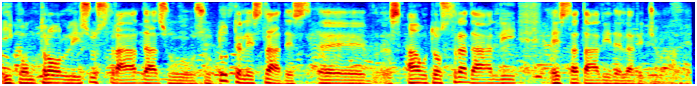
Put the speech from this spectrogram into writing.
i controlli su strada, su, su tutte le strade eh, autostradali e statali della regione.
